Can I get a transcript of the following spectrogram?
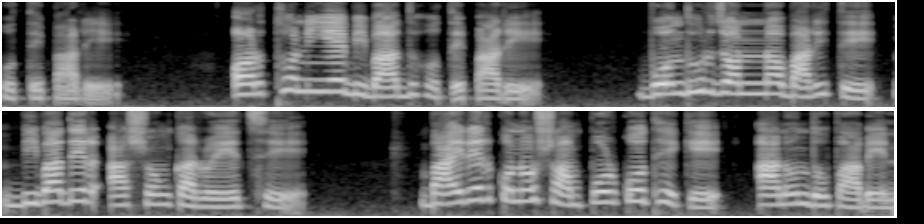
হতে পারে। অর্থ নিয়ে বিবাদ হতে পারে। বন্ধুর জন্য বাড়িতে বিবাদের আশঙ্কা রয়েছে। বাইরের কোনো সম্পর্ক থেকে আনন্দ পাবেন।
